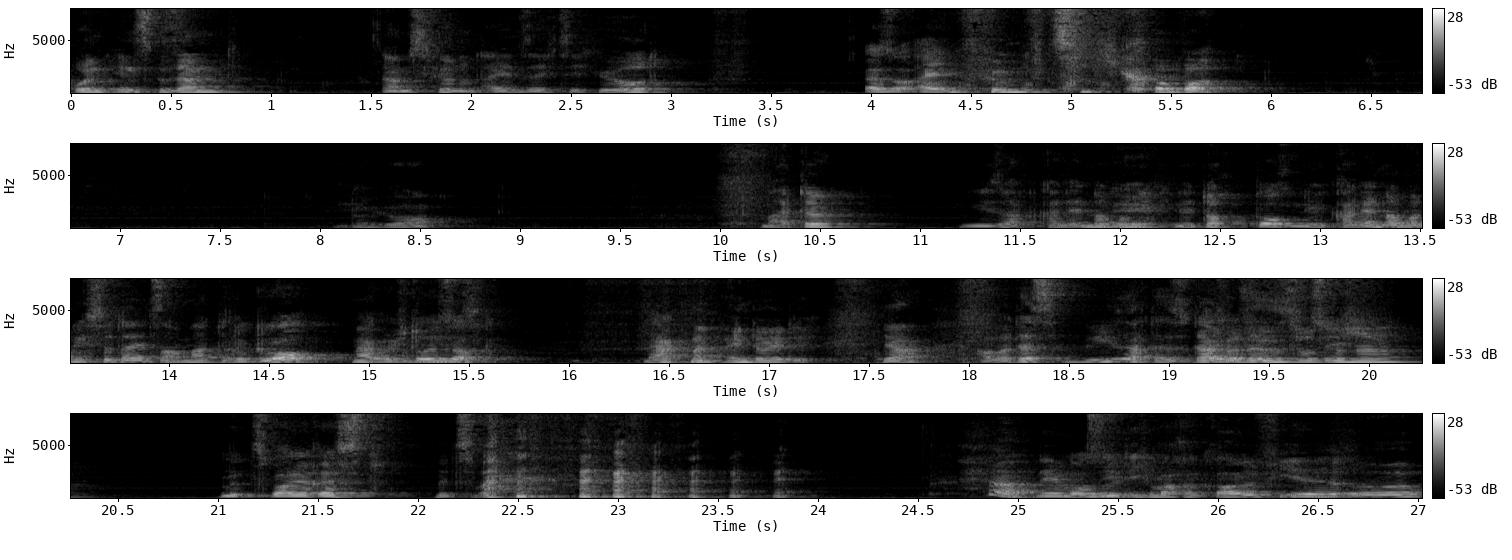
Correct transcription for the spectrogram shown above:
Und insgesamt haben es 461 gehört. also 51, Komma. Naja. Mathe, wie gesagt, Kalender war Nee. nicht. Nee, doch, Doch. Nee, Kalender war nicht so deins, aber Mathe. Na klar, Merkt ich man doch gesagt. Merkt man eindeutig. Ja, aber das, wie gesagt, also dafür, dass es so, so 51. eine. Mit zwei Rest. Mit zwei, Ja, Nee, man sieht, ich mache gerade viel äh,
